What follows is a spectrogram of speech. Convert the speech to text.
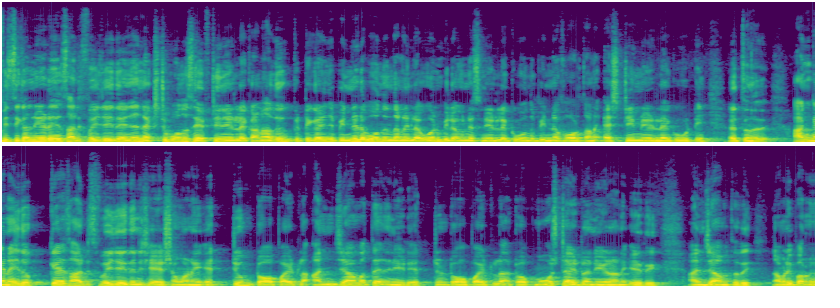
ഫിസിക്കൽ നീഡ് സാറ്റിസ്ഫൈ ചെയ്ത് കഴിഞ്ഞാൽ നെക്സ്റ്റ് പോകുന്ന സേഫ്റ്റി നീഡിലേക്കാണ് അത് കിട്ടിക്കഴിഞ്ഞ് പിന്നീട് പോകുന്ന എന്താണ്? ലവ് ആൻഡ് ബിലോങ്ങിനെസ് നീഡിലേക്ക് പോകുന്നു. പിന്നെ ഫോർത്താണ് എസ്റ്റീം നീഡിലേക്ക് കൂട്ടി എത്തുന്നത്. അങ്ങനെ ഇതൊക്കെ സാറ്റിസ്ഫൈ ചെയ്തതിന് ശേഷമാണ് ഏറ്റവും ടോപ്പ് ആയിട്ടുള്ള അഞ്ചാമത്തെ നീഡ് ഏറ്റവും ടോപ്പ് ആയിട്ടുള്ള ടോപ്പ് മോസ്റ്റ് ആയിട്ടുള്ള നീഡാണ് ഏത്? അഞ്ചാമത്തത്. നമ്മൾ ഈ പറഞ്ഞ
